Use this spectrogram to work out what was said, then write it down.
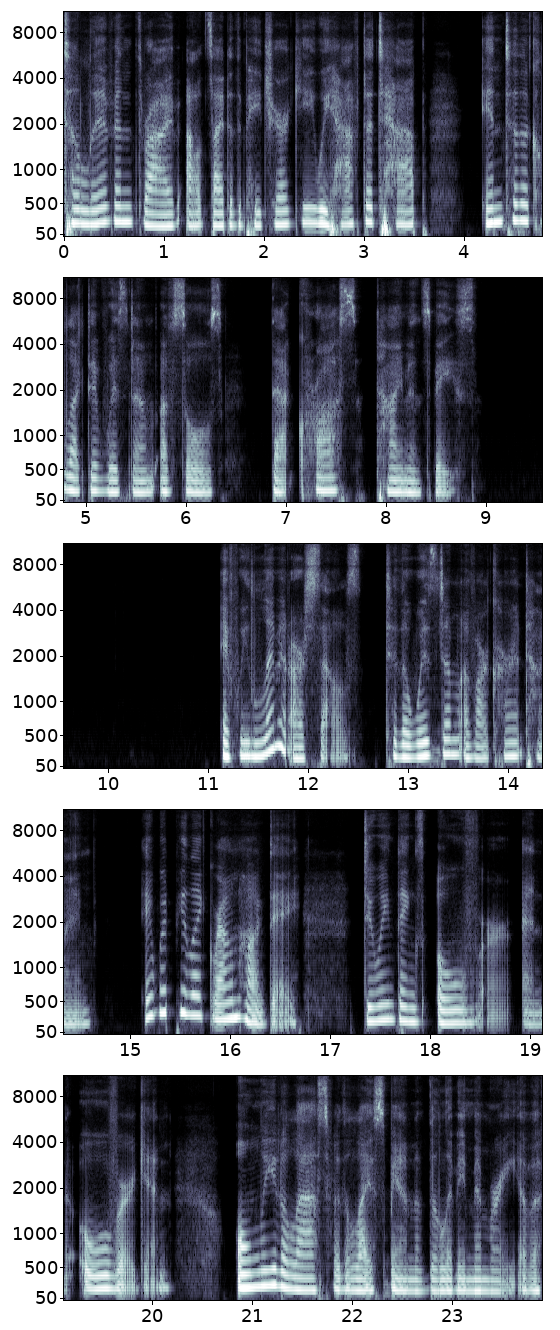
To live and thrive outside of the patriarchy, we have to tap into the collective wisdom of souls that cross time and space. If we limit ourselves to the wisdom of our current time, it would be like Groundhog Day, doing things over and over again, only to last for the lifespan of the living memory of a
